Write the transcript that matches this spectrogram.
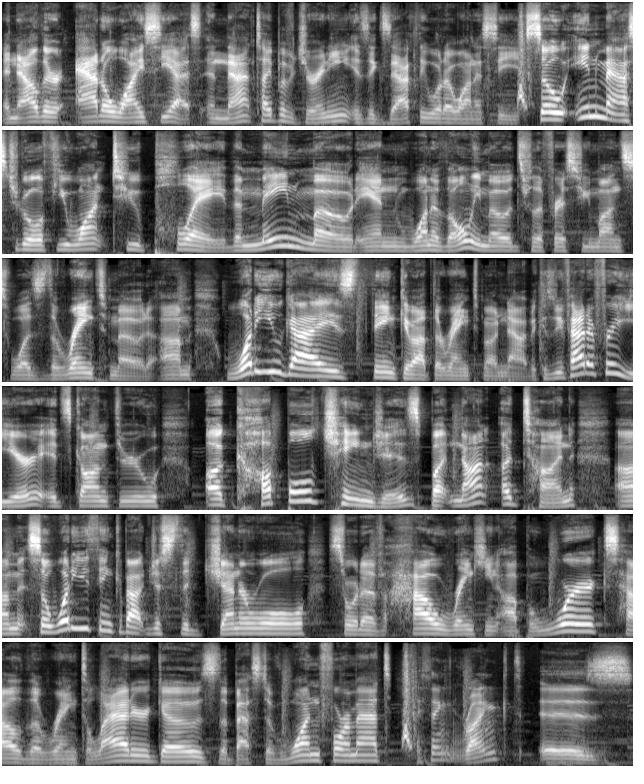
and now they're at a YCS. And that type of journey is exactly what I want to see. So in Master Duel, if you want to play the main mode and one of the only modes for the first few months was the ranked mode. Um, what do you guys think about the ranked mode now? Because we've had it for a year. It's gone through a couple changes, but not a ton. Um, so what do you think about just the general sort of how ranking up works, how the ranked ladder goes, the best of one format? I think ranked is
